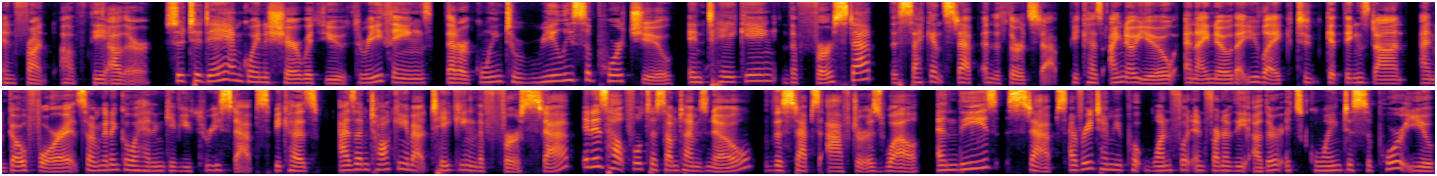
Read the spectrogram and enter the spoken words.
in front of the other. So today I'm going to share with you three things that are going to really support you in taking the first step, the second step, and the third step because I know you and I know that you like to get things done and go for it. So I'm going to go ahead and give you three steps because as I'm talking about taking the first step, it is helpful to sometimes know the steps after as well. And these steps, every time you put one foot in front of the other, it's going to support you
